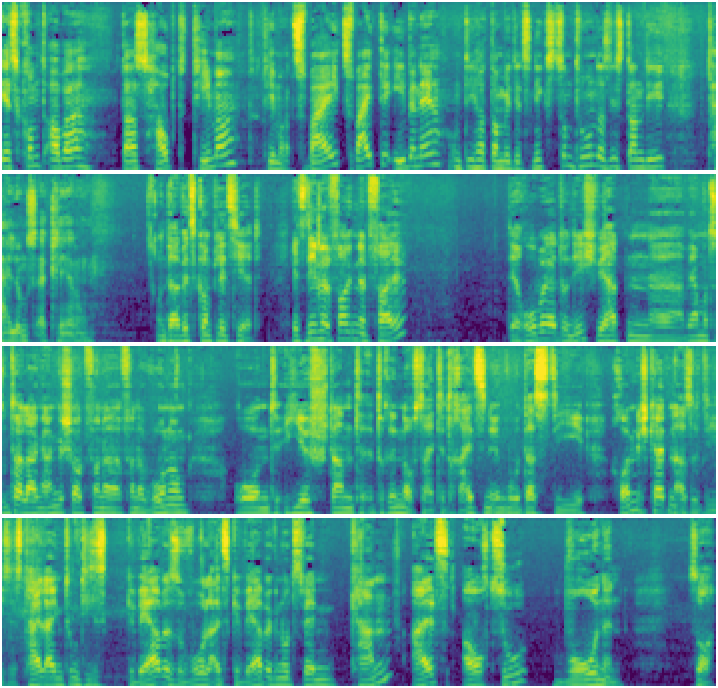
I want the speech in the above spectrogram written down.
Jetzt kommt aber das Hauptthema, Thema 2, zweite Ebene, und die hat damit jetzt nichts zu tun, das ist dann die Teilungserklärung. Und da wird's kompliziert. Jetzt nehmen wir folgenden Fall. Der Robert und ich, wir hatten, äh, wir haben uns Unterlagen angeschaut von einer, von einer Wohnung und hier stand drin auf Seite 13 irgendwo, dass die Räumlichkeiten, also dieses Teileigentum, dieses Gewerbe sowohl als Gewerbe genutzt werden kann, als auch zu Wohnen. So,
